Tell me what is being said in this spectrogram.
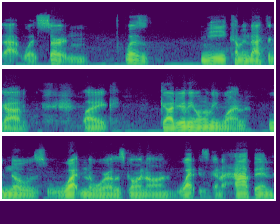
that was certain was me coming back to God. Like, God, you're the only one who knows what in the world is going on, what is going to happen.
